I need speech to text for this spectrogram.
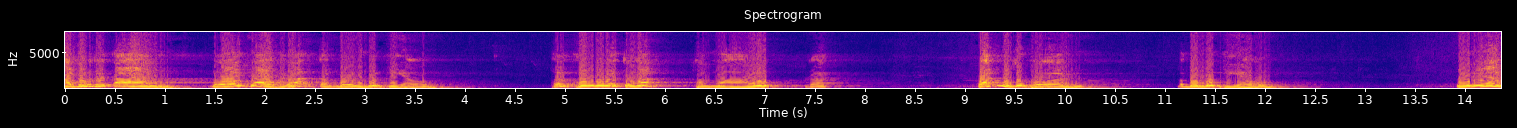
ารรัชการรองเจ้าคณะตำบลน้ำเขียว พระครูรัตนธรรมานุรัก วัดอุตพรตำบลน้ำเขียวเรียน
